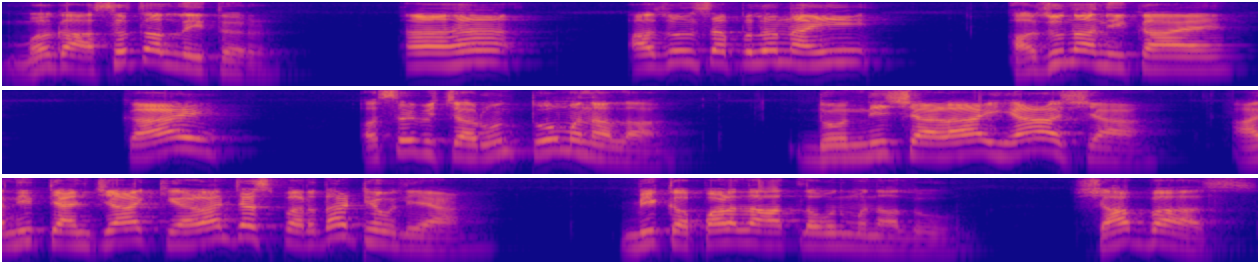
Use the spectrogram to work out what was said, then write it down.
मग असं चाललंय तर अह अजून सपलं नाही. अजून आणि काय? काय? असं विचारून तो म्हणाला. दोन्ही शाळा ह्या अशा. आणि त्यांच्या खेळांच्या स्पर्धा ठेवल्या. मी कपाळाला हात लावून म्हणालो शाबास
